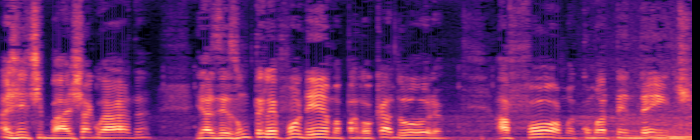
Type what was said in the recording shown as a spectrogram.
a gente baixa a guarda e às vezes um telefonema para a locadora, a forma como a atendente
